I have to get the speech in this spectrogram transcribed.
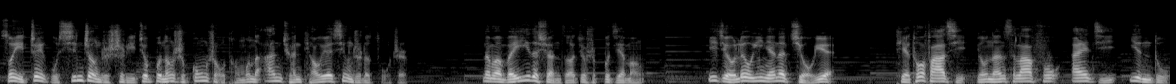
所以这股新政治势力就不能是攻守同盟的安全条约性质的组织。那么唯一的选择就是不结盟。一九六一年的九月，铁托发起由南斯拉夫、埃及、印度、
